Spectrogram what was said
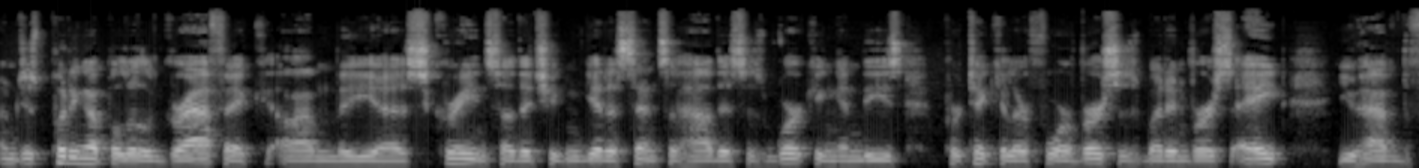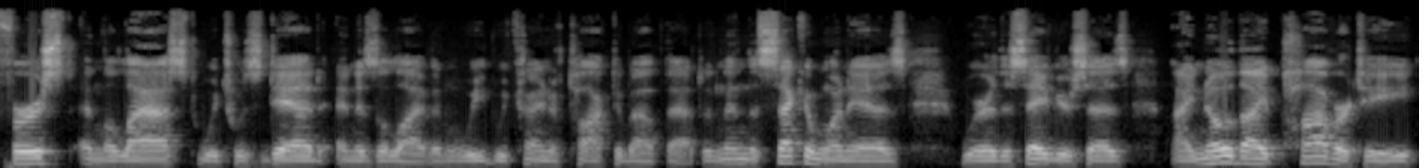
I'm just putting up a little graphic on the uh, screen so that you can get a sense of how this is working in these particular four verses. But in verse 8, you have the first and the last, which was dead and is alive. And we, we kind of talked about that. And then the second one is where the Savior says, I know thy poverty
